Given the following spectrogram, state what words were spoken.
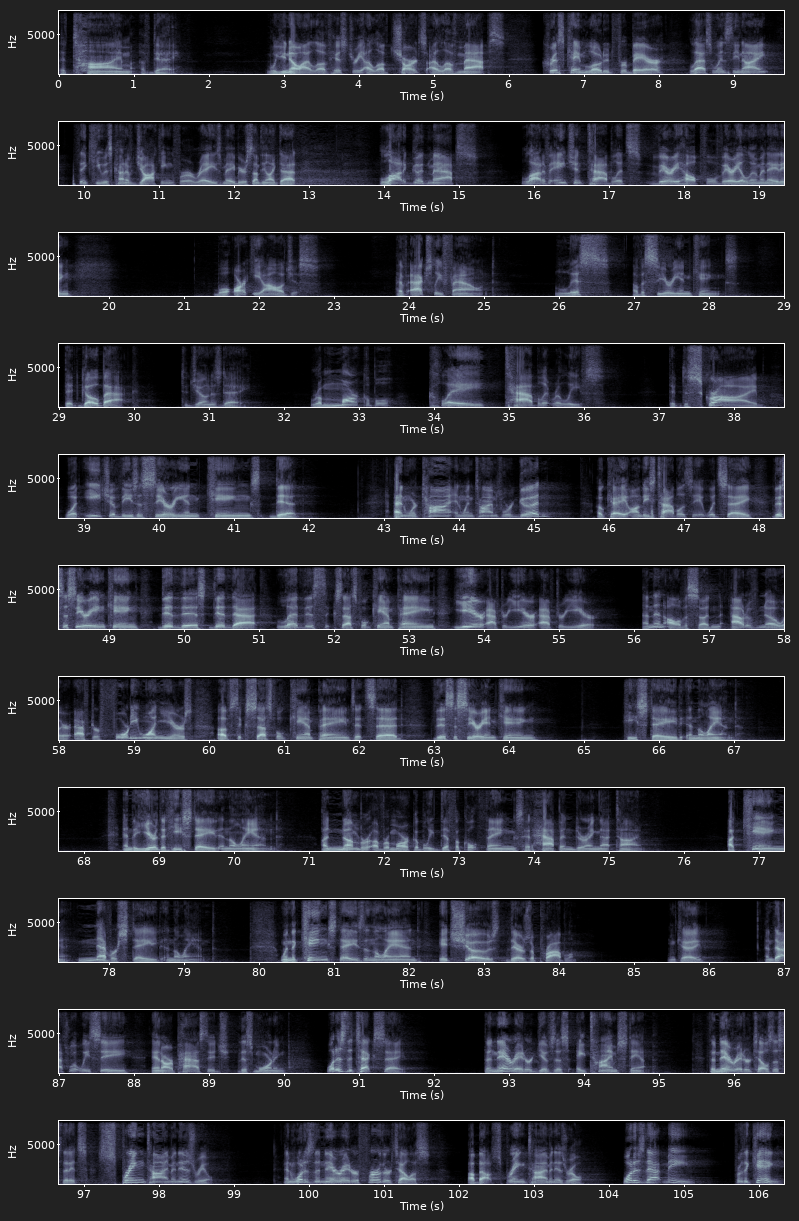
the time of day? Well, you know I love history, I love charts, I love maps. Chris came loaded for bear last Wednesday night. Think he was kind of jockeying for a raise, maybe, or something like that. A lot of good maps, a lot of ancient tablets, very helpful, very illuminating. Well, archaeologists have actually found lists of Assyrian kings that go back to Jonah's day remarkable clay tablet reliefs that describe what each of these Assyrian kings did. And, time, and when times were good, okay, on these tablets, it would say, This Assyrian king did this, did that, led this successful campaign year after year after year. And then all of a sudden, out of nowhere, after 41 years of successful campaigns, it said, This Assyrian king, he stayed in the land. And the year that he stayed in the land, a number of remarkably difficult things had happened during that time. A king never stayed in the land. When the king stays in the land, it shows there's a problem. Okay? And that's what we see in our passage this morning. What does the text say? The narrator gives us a timestamp. The narrator tells us that it's springtime in Israel. And what does the narrator further tell us about springtime in Israel? What does that mean for the king?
